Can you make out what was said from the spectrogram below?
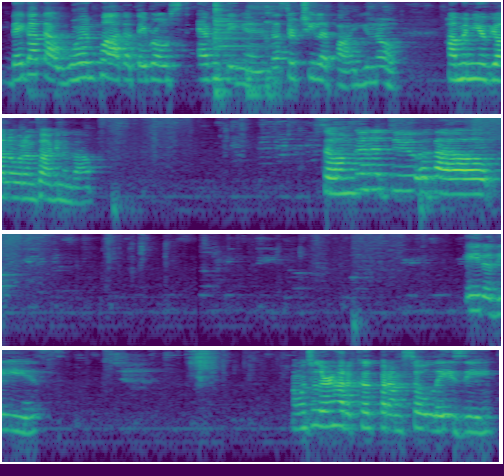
they got that one pot that they roast everything in. That's their chile pot, you know. How many of y'all know what I'm talking about? So I'm gonna do about eight of these. I want to learn how to cook, but I'm so lazy.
